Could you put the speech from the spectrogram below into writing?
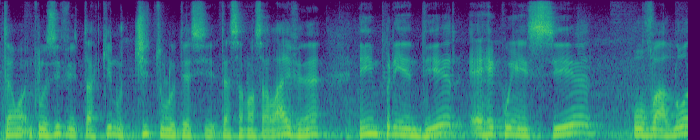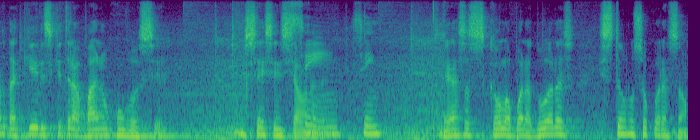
Então, inclusive, está aqui no título desse, dessa nossa live, né? Empreender é reconhecer o valor daqueles que trabalham com você. Isso é essencial, sim, né? Sim, sim. Essas colaboradoras estão no seu coração.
